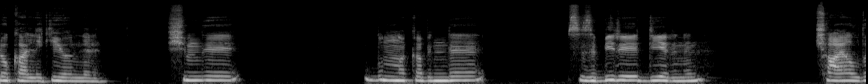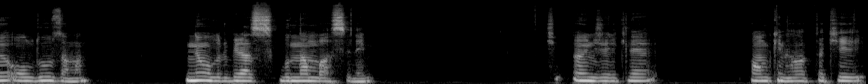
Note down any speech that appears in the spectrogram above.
Lokaldeki yönleri. Şimdi bunun akabinde size biri diğerinin child'ı olduğu zaman ne olur biraz bundan bahsedeyim. Şimdi öncelikle Pumpkin Halk'taki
